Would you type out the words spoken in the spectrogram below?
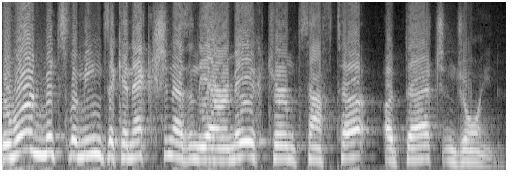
the word mitzvah means a connection, as in the Aramaic term tzavta, attach and join.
